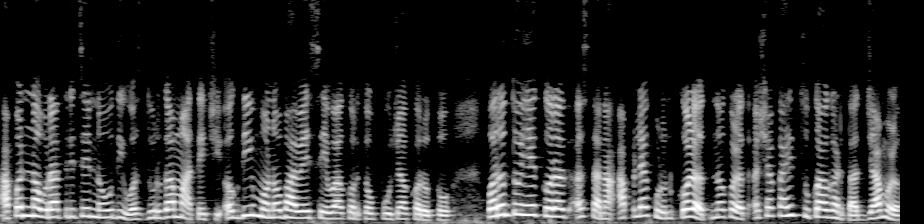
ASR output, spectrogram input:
आपण नवरात्रीचे नऊ दिवस दुर्गा मातेची अगदी मनोभावे सेवा करतो पूजा करतो. परंतु हे करत असताना आपल्याकडून कळत न कळत अशा काही चुका घडतात ज्यामुळं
